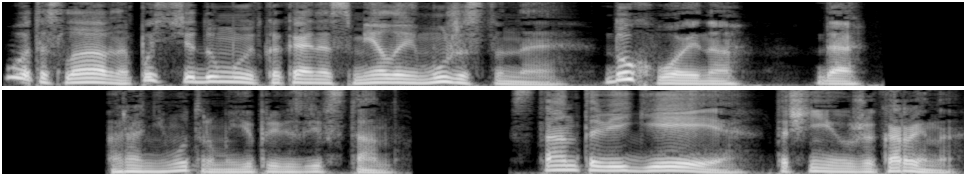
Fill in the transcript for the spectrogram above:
Вот и славно, пусть все думают, какая она смелая и мужественная. Дух воина, да. Ранним утром ее привезли в стан. Стан-то Вигея, точнее уже Карына.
